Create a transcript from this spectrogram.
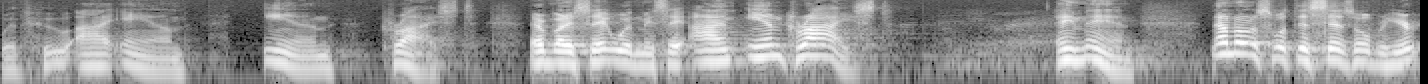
with who I am in Christ. Everybody say it with me. Say, I'm in Christ. Amen. Now notice what this says over here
